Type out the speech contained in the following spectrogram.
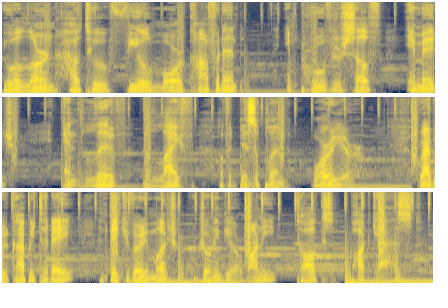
You will learn how to feel more confident, improve your self image, and live the life of a disciplined warrior. Grab your copy today, and thank you very much for joining the Armani Talks podcast.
